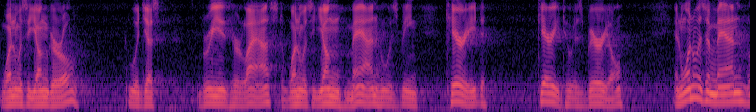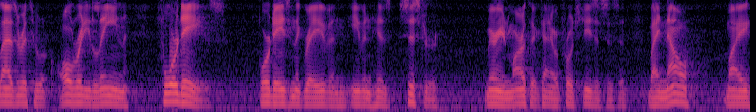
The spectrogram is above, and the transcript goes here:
One was a young girl who had just breathed her last. One was a young man who was being carried, carried to his burial. And one was a man, Lazarus, who had already lain four days, four days in the grave, and even his sister, Mary and Martha, kind of approached Jesus and said, By now, my,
